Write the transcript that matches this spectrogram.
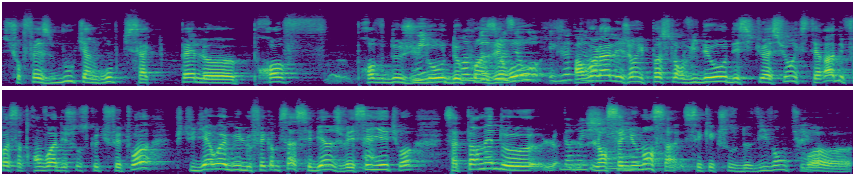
sur Facebook un groupe qui s'appelle prof prof de judo 2.0. Alors voilà, les gens ils postent leurs vidéos, des situations, etc. Des fois, ça te renvoie à des choses que tu fais toi. Puis tu dis ah ouais, lui il le fait comme ça, c'est bien, je vais essayer, tu vois. Ça te permet de l'enseignement, c'est quelque chose de vivant, tu vois. Euh.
